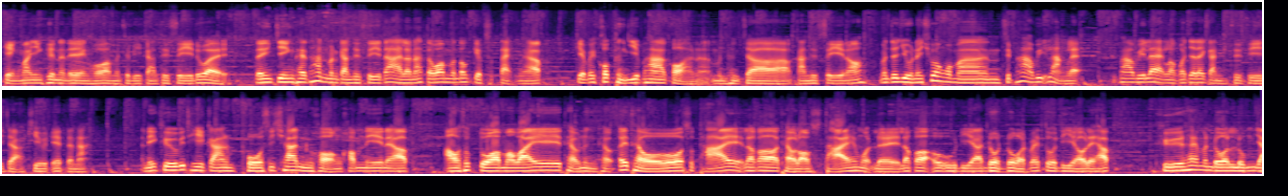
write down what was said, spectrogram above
เก่งมากยิ่งขึ้นนั่นเองเพราะว่ามันจะมีการซีซีด้วย แต่จริงๆไททันมันการซีซีได้แล้วนะ แต่ว่ามันต้องเก็บสแต็กนะครับ เก็บไว้ครบถึง 25 ก่อนนะมันถึงจะการซีซีเนาะมันจะอยู่ในช่วงประมาณ 15 วิหลังแหละ 15 วิแรกเราก็จะได้การซีซีจาก QS นะ อันนี้คือวิธีการโพสิชันของคอมนี้นะครับ เอาทุกตัวมาไว้แถวหนึ่งแถวเอ้ยแถวสุดท้ายแล้วก็แถวรองสุดท้ายให้หมดเลย แล้วก็เอาอูเดียโดดๆไว้ตัวเดียวเลยครับ คือให้มันโดนลุมย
